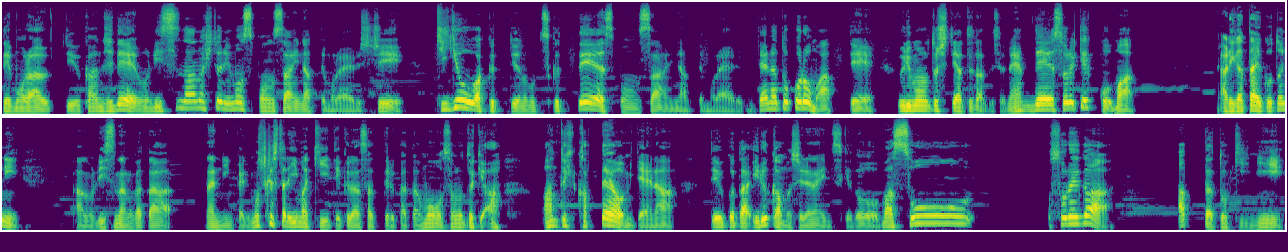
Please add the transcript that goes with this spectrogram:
てもらうっていう感じで、もうリスナーの人にもスポンサーになってもらえるし、企業枠っていうのも作ってスポンサーになってもらえるみたいなところもあって、売り物としてやってたんですよね。で、それ結構まあ、ありがたいことに、あの、リスナーの方何人かに、もしかしたら今聞いてくださってる方も、その時、あ、あの時買ったよみたいな、っていう方いるかもしれないんですけど、まあそう、それがあった時に、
